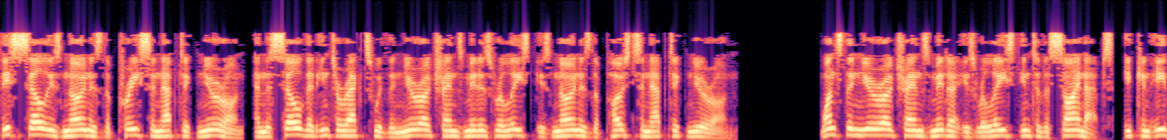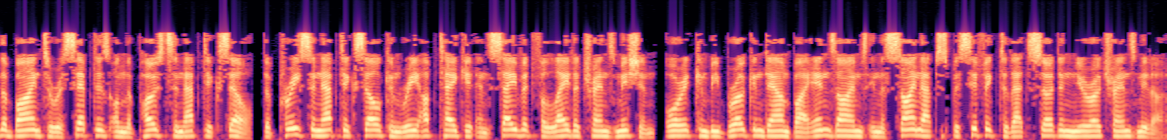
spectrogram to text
This cell is known as the presynaptic neuron, and the cell that interacts with the neurotransmitters released is known as the postsynaptic neuron. Once the neurotransmitter is released into the synapse, it can either bind to receptors on the postsynaptic cell, the presynaptic cell can re-uptake it and save it for later transmission, or it can be broken down by enzymes in the synapse specific to that certain neurotransmitter.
